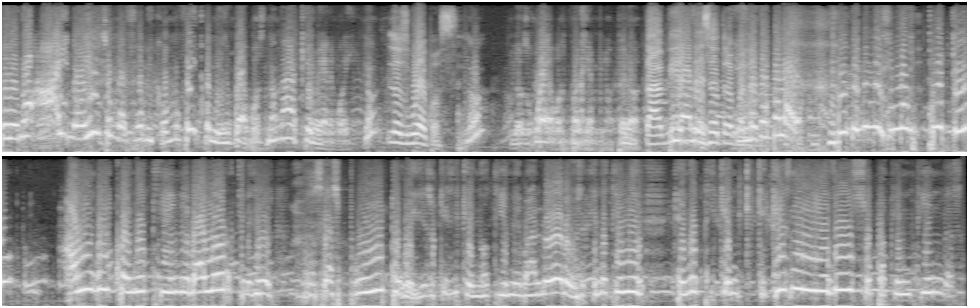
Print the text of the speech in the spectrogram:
Pero no, ay, no, eres homofóbico, homofóbico mis huevos, no, nada que ver, güey, ¿no? Los huevos. ¿no? Los huevos, por ejemplo, pero... También pero es otra palabra. otra palabra. Pero también decimos puto a un güey cuando no tiene valor, que le decimos, no seas puto, güey, eso quiere decir que no tiene valor, o sea, que no tiene, que no, que, que, que es miedoso, para que entiendas.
